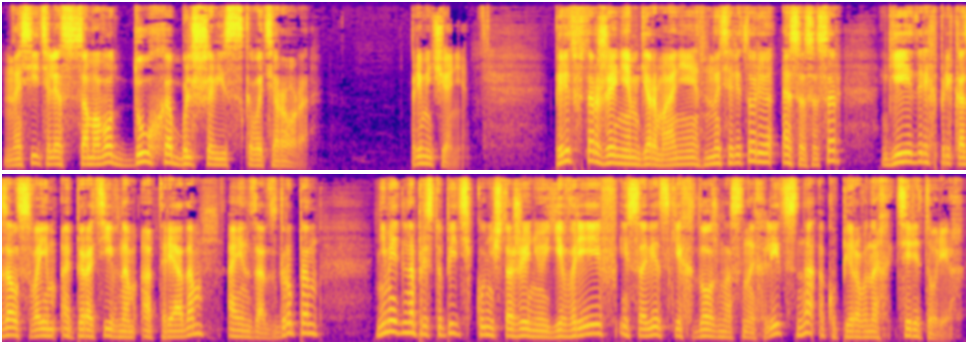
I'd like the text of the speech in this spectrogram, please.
носителя самого духа большевистского террора». Примечание. Перед вторжением Германии на территорию СССР Гейдрих приказал своим оперативным отрядам Айнзацгруппен немедленно приступить к уничтожению евреев и советских должностных лиц на оккупированных территориях.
